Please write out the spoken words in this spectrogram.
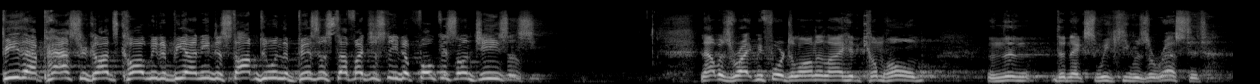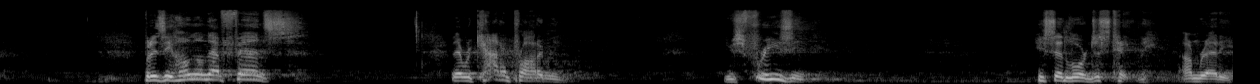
be that pastor God's called me to be. I need to stop doing the business stuff. I just need to focus on Jesus. that was right before Delon and I had come home and then the next week he was arrested. But as he hung on that fence, there were cattle prodding him. He was freezing. He said, Lord, just take me. I'm ready.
